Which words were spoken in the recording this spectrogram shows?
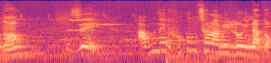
কদম যে আপনার হুকুম ছাড়া আমি লই না তো।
